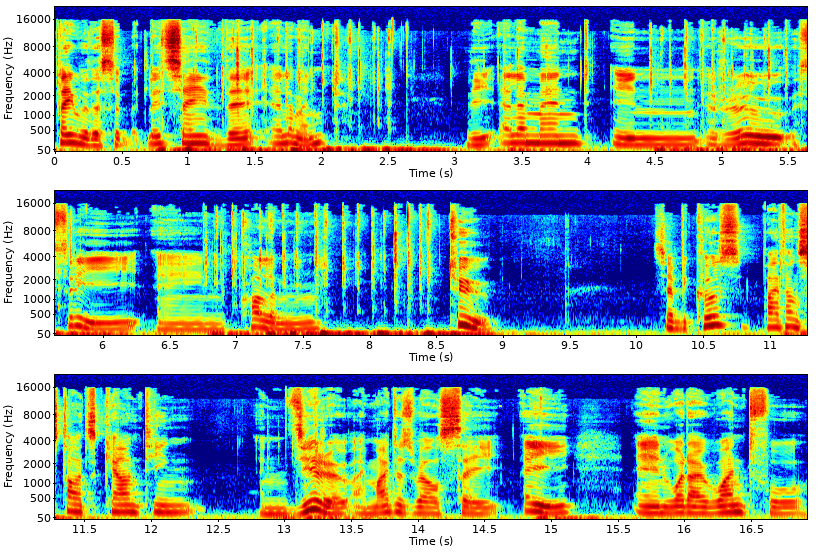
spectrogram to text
play with this a bit. Let's say the element the element in row 3 and column 2. So because Python starts counting and 0, I might as well say A, and what I want for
